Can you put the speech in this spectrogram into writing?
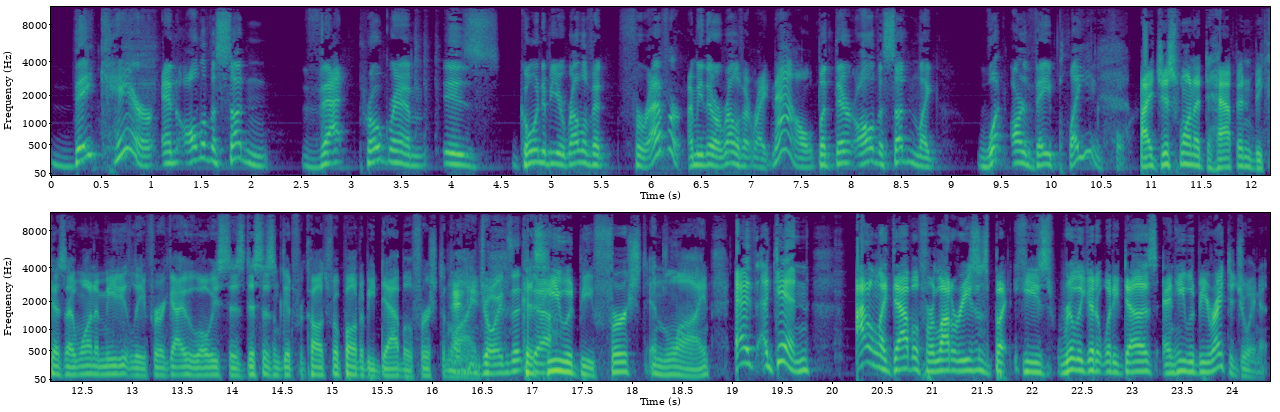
they care and all of a sudden that program is going to be irrelevant forever i mean they're irrelevant right now but they're all of a sudden like what are they playing for I just want it to happen because I want immediately for a guy who always says this isn't good for college football to be Dabo first in And line. he joins it? because Yeah. he would be first in line. And again, I don't like Dabo for a lot of reasons, but he's really good at what he does, and he would be right to join it.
